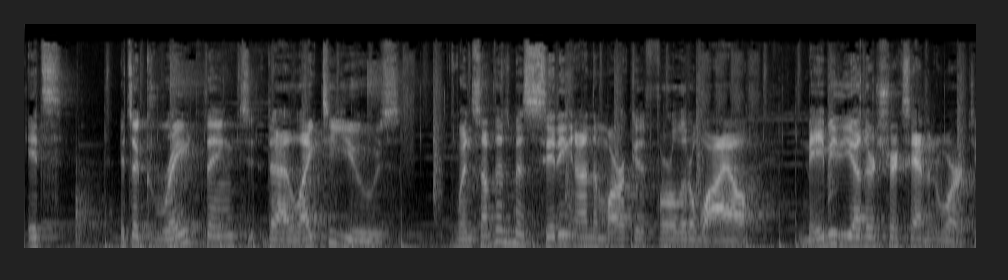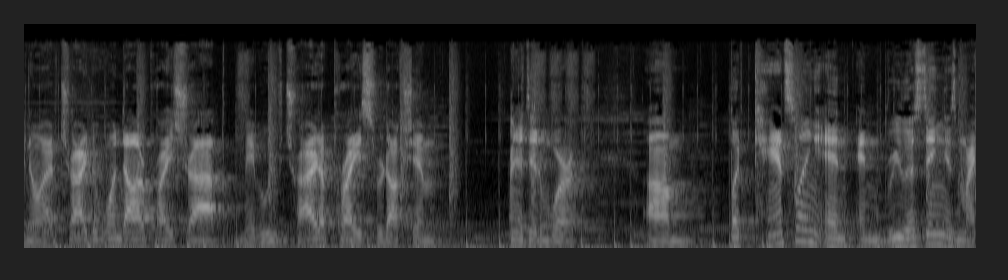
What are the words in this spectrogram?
It's it's a great thing to, that I like to use when something's been sitting on the market for a little while. Maybe the other tricks haven't worked. You know, I've tried the $1 price drop, maybe we've tried a price reduction and it didn't work. Um, but canceling and, and relisting is my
